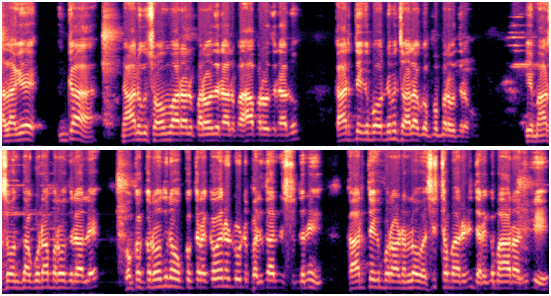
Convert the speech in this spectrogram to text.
అలాగే ఇంకా నాలుగు సోమవారాలు పర్వదినాలు మహాపర్వదినాలు కార్తీక పౌర్ణమి చాలా గొప్ప పర్వదినం. ఈ మాసం అంతా కూడా పర్వదినాలే. ఒక్కొక్క రోజున ఒక్కొక్క రకమైనటువంటి ఫలితాన్ని ఇస్తుందని కార్తీక పురాణంలో వశిష్ఠ మహారాజు జనక మహారాజుకి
